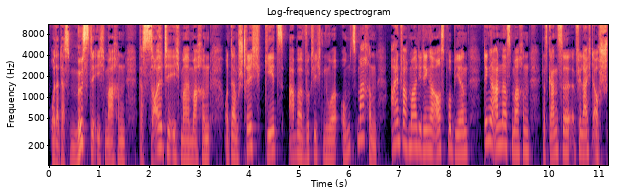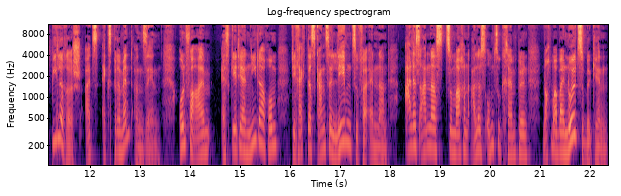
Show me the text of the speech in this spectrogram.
oder das müsste ich machen, das sollte ich mal machen. Unterm Strich geht's aber wirklich nur ums Machen. Einfach mal die Dinge ausprobieren, Dinge anders machen, das Ganze vielleicht auch spielerisch als Experiment ansehen. Und vor allem es geht ja nie darum, direkt das ganze Leben zu verändern, alles anders zu machen, alles umzukrempeln, nochmal bei Null zu beginnen.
